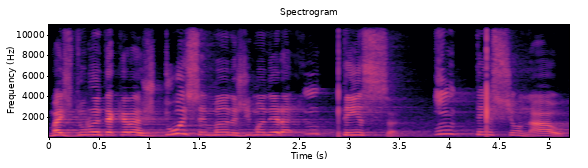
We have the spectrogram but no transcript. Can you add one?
mas durante aquelas duas semanas, de maneira intensa, intencional,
